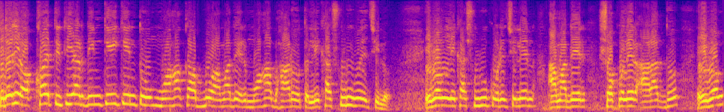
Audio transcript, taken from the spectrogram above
সেটা যে অক্ষয় তৃতীয়ার দিনকেই কিন্তু মহাকাব্য আমাদের মহাভারত লেখা শুরু হয়েছিল। এবং লেখা শুরু করেছিলেন আমাদের সকলের আরাধ্য এবং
